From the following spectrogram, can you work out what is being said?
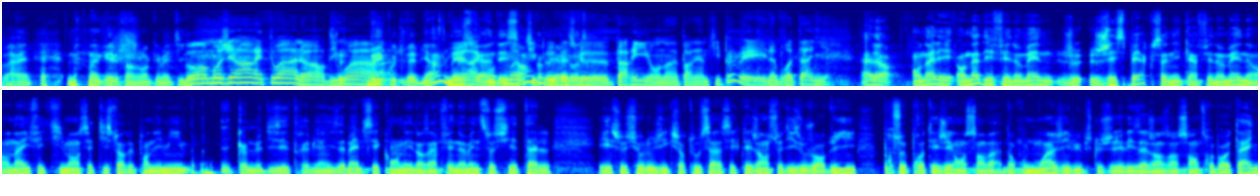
malgré le changement climatique. Bon, mon Gérard, et toi alors Dis-moi. Bah, écoute, je vais bien, mais raconte-nous un petit peu, parce que Paris, on en a parlé un petit peu, mais la Bretagne. Alors, on a, les, on a des phénomènes, j'espère que ça n'est qu'un phénomène. On a effectivement cette histoire de pandémie, et comme le disait très bien Isabelle, c'est qu'on est dans un phénomène sociétal et sociologique sur tout ça. C'est que les gens se disent aujourd'hui, pour se protéger, on s'en va. Donc, moi, j'ai vu, parce que j'ai les agences dans le centre-Bretagne,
